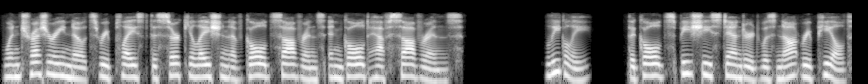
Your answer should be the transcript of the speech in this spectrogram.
when Treasury notes replaced the circulation of gold sovereigns and gold half-sovereigns. Legally, the gold specie standard was not repealed.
